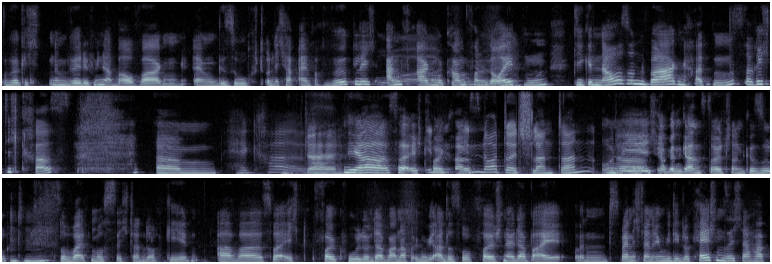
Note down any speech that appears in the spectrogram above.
wirklich einem Wilde Hühner-Bauwagen ähm, gesucht und ich habe einfach wirklich oh, Anfragen bekommen cool. von Leuten, die genau so einen Wagen hatten. Das war richtig krass. Ähm, hey, krass. Geil. Ja, es war echt voll in, krass. In Norddeutschland dann? Oder? Nee, ich habe in ganz Deutschland gesucht. Mhm. So weit musste ich dann doch gehen. Aber es war echt voll cool und da waren auch irgendwie alle so voll schnell dabei. Und wenn ich dann irgendwie die Location sicher habe,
